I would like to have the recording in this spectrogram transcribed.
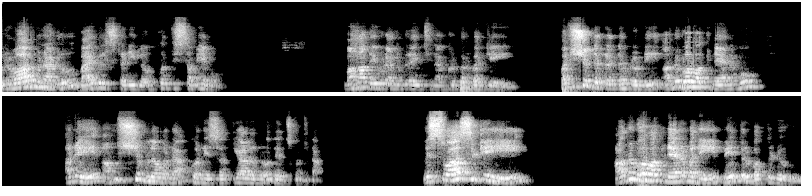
గురువారం నాడు బైబిల్ స్టడీలో కొద్ది సమయము మహాదేవుడు అనుగ్రహించిన కృపను బట్టి పరిశుద్ధ గ్రంథం నుండి అనుభవ జ్ఞానము అనే అంశంలో ఉన్న కొన్ని సత్యాలను నేర్చుకుంటున్నాం. విశ్వాసకి అనుభవ జ్ఞానం అని పేతురు భక్తుడు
